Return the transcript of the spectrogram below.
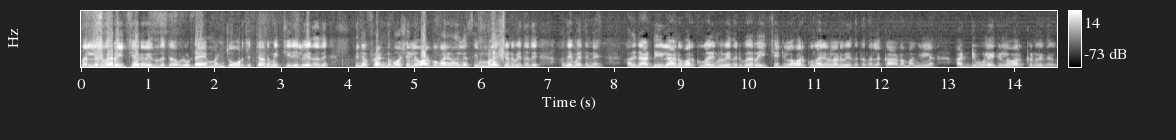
നല്ലൊരു വെറൈറ്റിയാണ് വരുന്നത് കേട്ടോ. ഒരു ഡയമണ്ട് ജോർജറ്റാണ് മെറ്റീരിയൽ വരുന്നത്. പിന്നെ ഫ്രണ്ട് പോർഷനിൽ വർക്കും കാര്യങ്ങളും എല്ലാം സിമ്പിളായിട്ടാണ് വരുന്നത്. അതേമാതിരി തന്നെ അതിന് അടിയിലാണ് വർക്കും കാര്യങ്ങളും വരുന്നത്. ഒരു വെറൈറ്റി ആയിട്ടുള്ള വർക്കും കാര്യങ്ങളാണ് വരുന്നത് നല്ല കാണാൻ ഭംഗിയുള്ള അടിപൊളിയായിട്ടുള്ള വർക്കാണ് വരുന്നത്.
